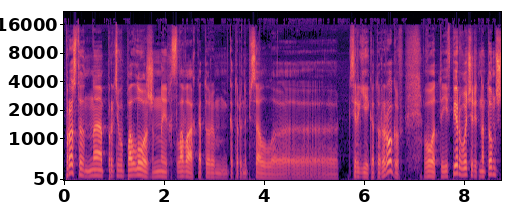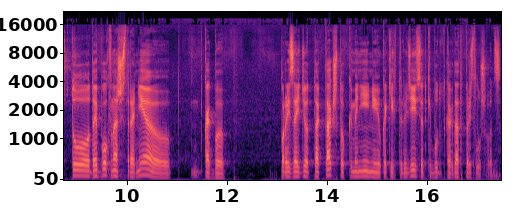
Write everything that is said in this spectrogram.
просто на противоположных словах, которым, которые написал э, Сергей, который Рогов. Вот. И в первую очередь на том, что, дай бог, в нашей стране э, как бы произойдет так, так, что к мнению каких-то людей все-таки будут когда-то прислушиваться.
